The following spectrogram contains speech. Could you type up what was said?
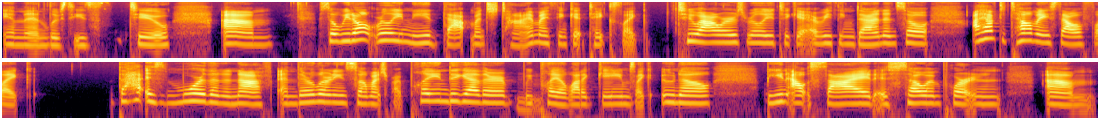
and then Lucy's too. Um, so we don't really need that much time. I think it takes like two hours really to get everything done. And so I have to tell myself, like, that is more than enough. And they're learning so much by playing together. We Mhm. play a lot of games like Uno. Being outside is so important. Um,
